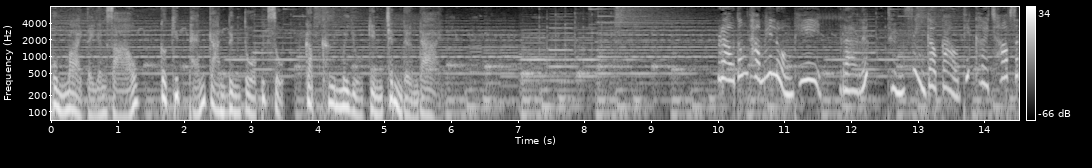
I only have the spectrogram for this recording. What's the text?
พุ่มไม้แต่ยังสาว ก็คิดแผนการดึงตัวภิกษุกลับคืนมาอยู่กินเช่นเดิมได้ เราต้องทำให้หลวงพี่ ระลึกถึงสิ่งเก่าๆที่เคยชอบซะ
